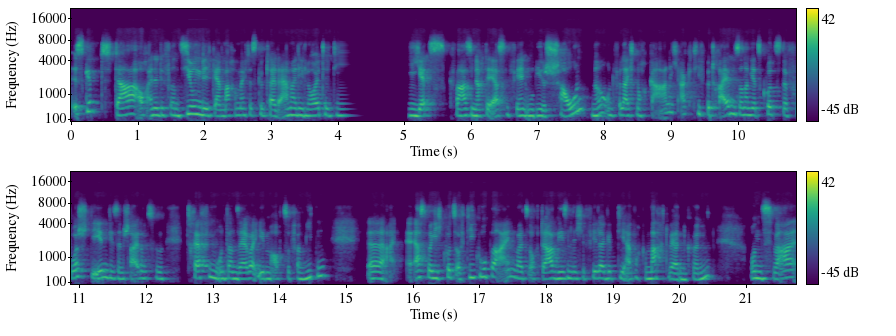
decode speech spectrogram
es gibt da auch eine Differenzierung, die ich gerne machen möchte. Es gibt halt einmal die Leute, die die jetzt quasi nach der ersten Ferienimmobilie schauen ne, und vielleicht noch gar nicht aktiv betreiben, sondern jetzt kurz davor stehen, diese Entscheidung zu treffen und dann selber eben auch zu vermieten. Äh, erstmal gehe ich kurz auf die Gruppe ein, weil es auch da wesentliche Fehler gibt, die einfach gemacht werden können. Und zwar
